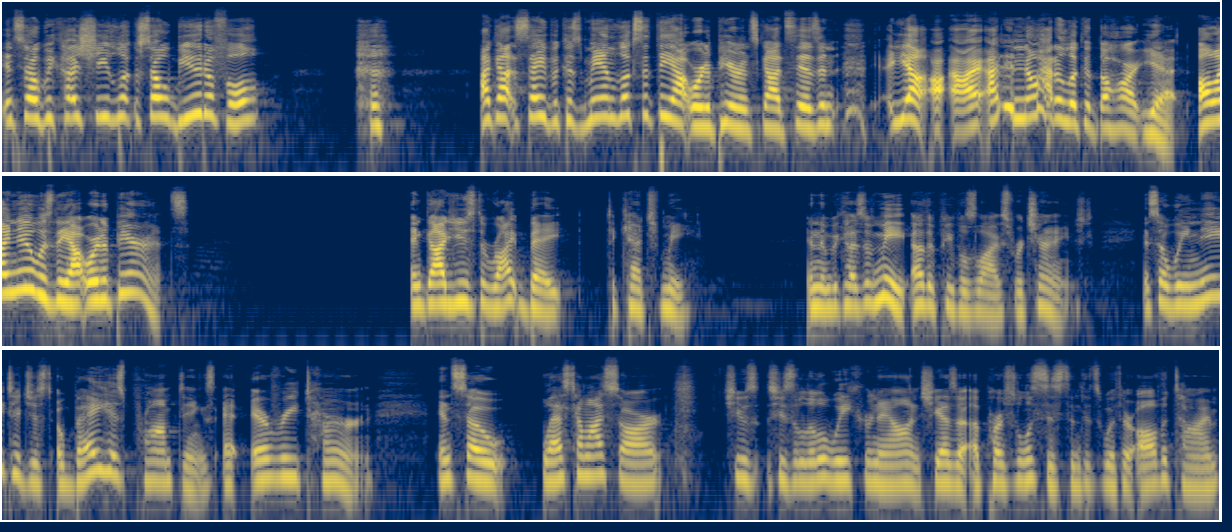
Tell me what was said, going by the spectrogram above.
And so, because she looked so beautiful, I got saved because man looks at the outward appearance, God says. And yeah, I, I didn't know how to look at the heart yet. All I knew was the outward appearance. And God used the right bait to catch me. And then because of me, other people's lives were changed. And so we need to just obey his promptings at every turn. And so last time I saw her, she was she's a little weaker now and she has a, a, personal assistant that's with her all the time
